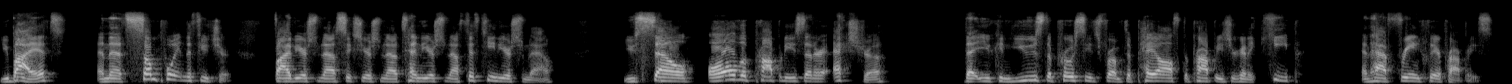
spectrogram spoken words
you buy it, and then at some point in the future, five years from now, six years from now, 10 years from now, 15 years from now, you sell all the properties that are extra that you can use the proceeds from to pay off the properties you're going to keep and have free and clear properties.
